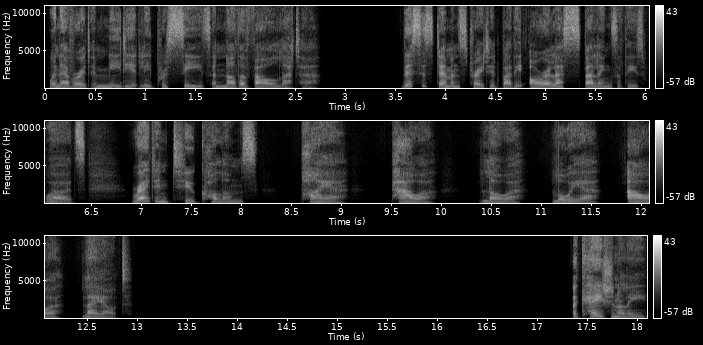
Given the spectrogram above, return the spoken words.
whenever it immediately precedes another vowel letter. This is demonstrated by the RLS spellings of these words, read in two columns, pyre, power, lower, lawyer, hour, layout. Occasionally,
